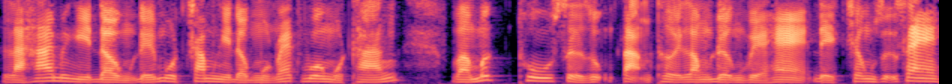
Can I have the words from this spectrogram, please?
là 20.000 đồng đến 100.000 đồng một mét vuông một tháng và mức thu sử dụng tạm thời lòng đường vỉa hè để trông giữ xe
